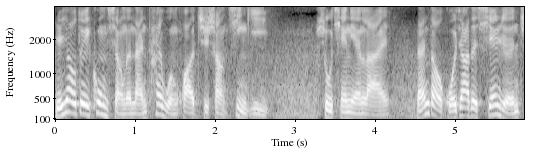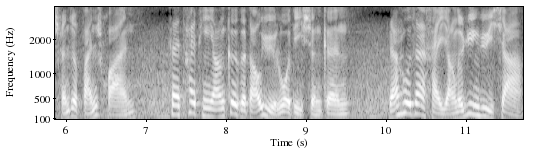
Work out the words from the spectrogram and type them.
也要对共享的南太文化致上敬意。数千年来，南岛国家的先人乘着帆船，在太平洋各个岛屿落地生根。然后在海洋的孕育下，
